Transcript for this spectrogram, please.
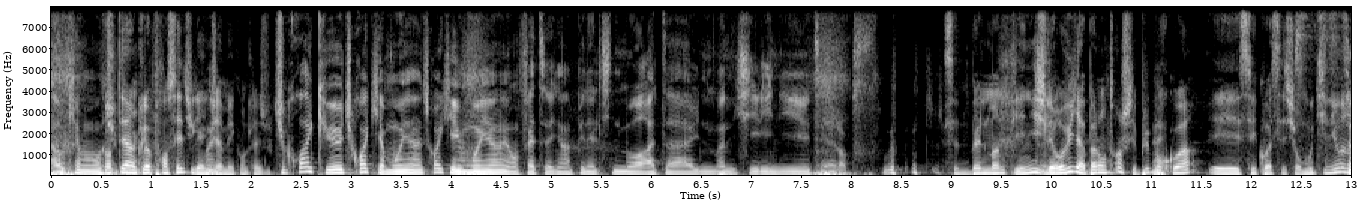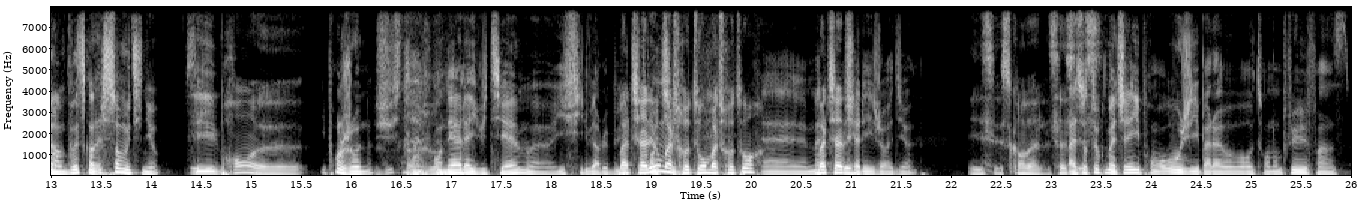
À aucun moment Quand tu t'es peux. un club français, tu gagnes Ouais. jamais contre la Juve. Tu crois que tu crois qu'il y a moyen, tu crois qu'il y a eu moyen et en fait il y a un penalty de Morata, une main de Chiellini, Cette belle main de Chiellini, je l'ai revu il y a pas longtemps, je sais plus Ouais. pourquoi. Et c'est quoi? C'est sur Moutinho c'est un beau scandale sur Moutinho. Il prend euh, il prend jaune. juste un jaune. On est à la huitième, euh, il file vers le but. Match aller ou match retour? Match retour? Euh, Match match, aller. aller, j'aurais dit. ouais. Et c'est scandale. Ça, Bah, c'est- surtout que match aller, il prend rouge, il est pas là au retour non plus. Enfin, c'est-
